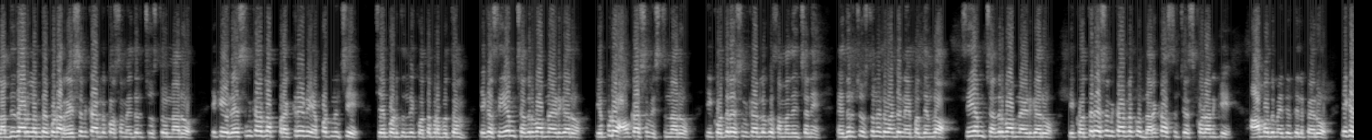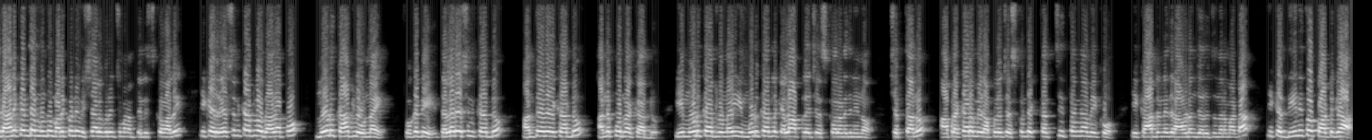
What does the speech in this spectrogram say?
లబ్ధిదారులంతా కూడా రేషన్ కార్డుల కోసం ఎదురు చూస్తున్నారు ఇక ఈ రేషన్ కార్డుల ప్రక్రియను ఎప్పటి నుంచి చేపడుతుంది కొత్త ప్రభుత్వం? ఇక సీఎం చంద్రబాబు నాయుడు గారు ఎప్పుడు అవకాశం ఇస్తున్నారు? ఈ కొత్త రేషన్ కార్డులకు సంబంధించని ఎదురు చూస్తున్నటువంటి నేపథ్యంలో సీఎం చంద్రబాబు నాయుడు గారు ఈ కొత్త రేషన్ కార్డులకు దరఖాస్తు చేసుకోవడానికి ఆమోదం అయితే తెలిపారు. ఇక దానికంటే ముందు మరికొన్ని విషయాల గురించి మనం తెలుసుకోవాలి. ఇక రేషన్ కార్డులో దాదాపు మూడు కార్డులు ఉన్నాయి. ఒకటి తెల్ల ration card Antyodaya card Annapurna card. ఈ మూడు కార్డులు ఉన్నాయి. ఈ మూడు కార్డులకు ఎలా అప్లై చేసుకోవాలనేది నేను చెప్తాను. ఆ ప్రకారం మీరు అప్లై చేసుకుంటే ఖచ్చితంగా మీకు ఈ కార్డు అనేది రావడం జరుగుతుందన్నమాట. ఇక దీనితో పాటుగా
